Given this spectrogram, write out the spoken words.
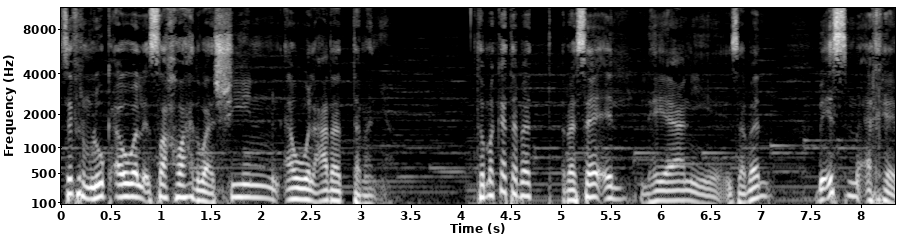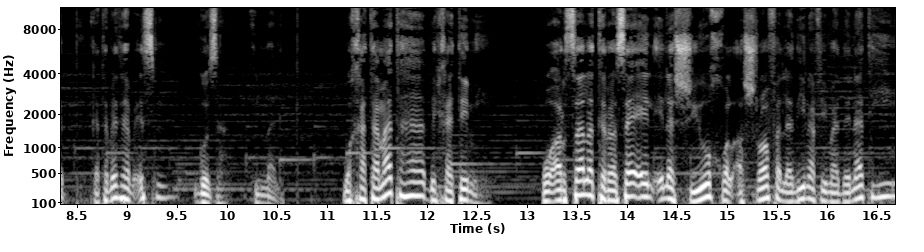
سفر ملوك أول إصحاح 21 من أول عدد 8 ثم كتبت رسائل اللي هي يعني إيزابيل باسم أخاب كتبتها باسم جوزها الملك وختمتها بخاتمه وأرسلت الرسائل إلى الشيوخ والأشراف الذين في مدينته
